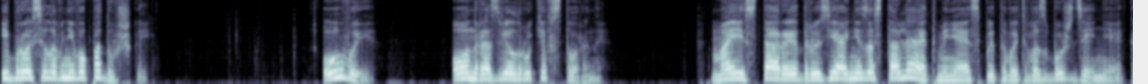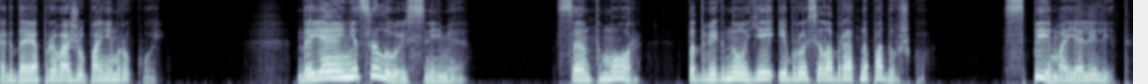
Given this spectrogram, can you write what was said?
и бросила в него подушкой. Увы, он развел руки в стороны. Мои старые друзья не заставляют меня испытывать возбуждение, когда я провожу по ним рукой. Да я и не целуюсь с ними. Сент-Мор подмигнул ей и бросил обратно подушку. «Спи, моя Лилит».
